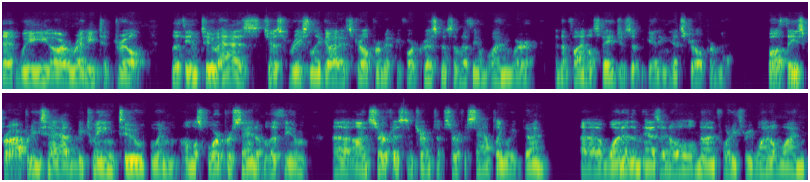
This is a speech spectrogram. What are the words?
that we are ready to drill. Lithium 2 has just recently got its drill permit before Christmas, and Lithium 1, we're in the final stages of getting its drill permit both these properties have between two and almost 4% of lithium uh, on surface in terms of surface sampling we've done. Uh, one of them has an old non 43101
